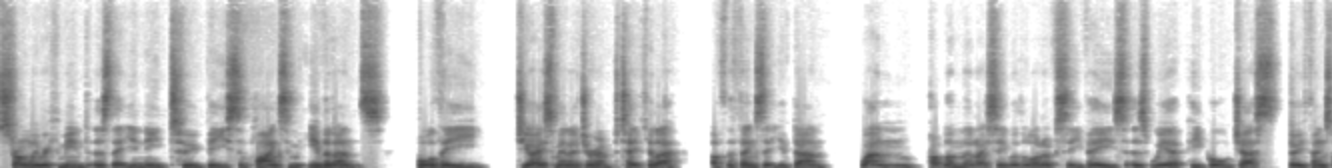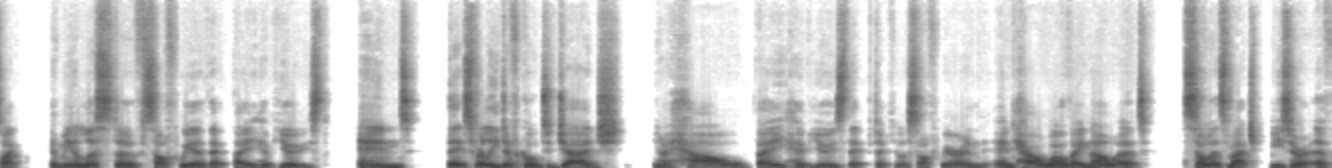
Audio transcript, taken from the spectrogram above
strongly recommend is that you need to be supplying some evidence for the GIS manager in particular of the things that you've done. One problem that I see with a lot of CVs is where people just do things like give me a list of software that they have used. And that's really difficult to judge you know how they have used that particular software and and how well they know it. So it's much better if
